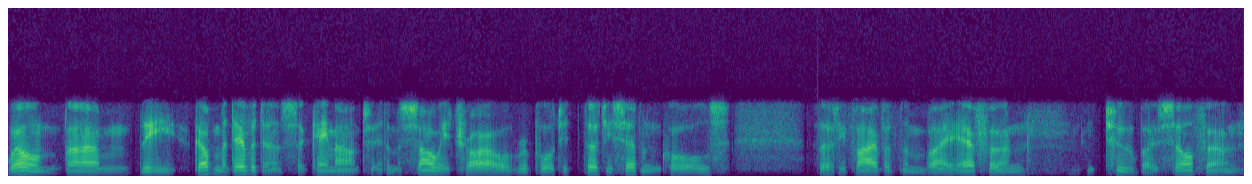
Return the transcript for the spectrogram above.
Well, um, the government evidence that came out in the Moussaoui trial reported 37 calls, 35 of them by airphone, and two by cell phone.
